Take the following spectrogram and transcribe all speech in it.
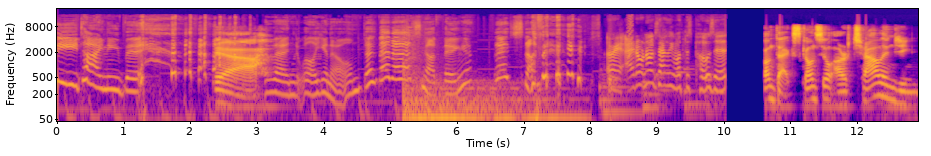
teensy, tiny bit. Yeah. And then, well, you know, that, that, that's nothing. That's nothing. All right, I don't know exactly what this pose is. Contacts Council are challenging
